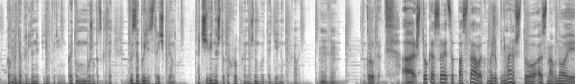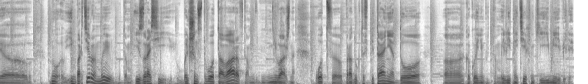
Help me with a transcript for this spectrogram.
в какой-то mm-hmm. определенный период времени. Поэтому мы можем подсказать, вы забыли стрейч-пленку. Очевидно, что-то хрупкое нужно будет отдельно упаковать. Mm-hmm. Круто. А что касается поставок, мы же понимаем, что основной, э, ну, импортируем мы там, из России. Большинство товаров, там, неважно, от э, продуктов питания до э, какой-нибудь там элитной техники и мебели.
